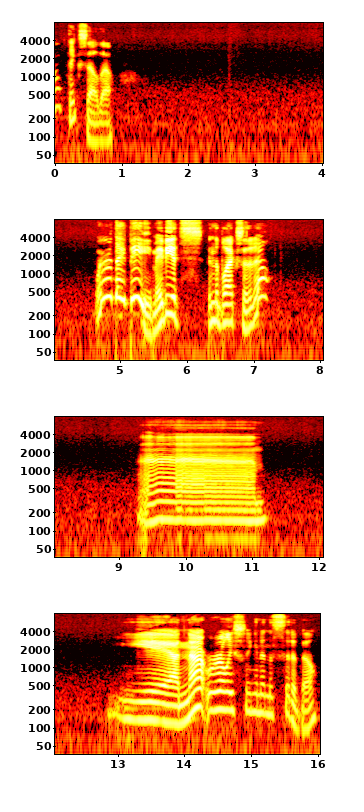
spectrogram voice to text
don't think so though. Where would they be? Maybe it's in the Black Citadel? Um Yeah, not really seeing it in the Citadel.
